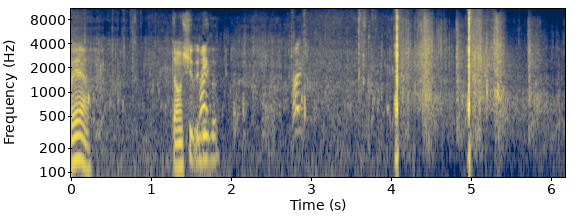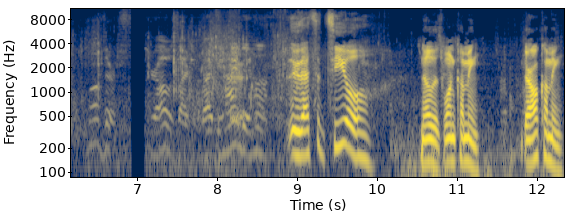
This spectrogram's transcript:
yeah. Don't shoot the Right. decoy. Motherfucker, I was like right behind it, huh? Dude, that's a teal. No, there's one coming. They're all coming.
